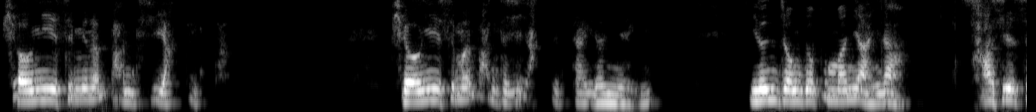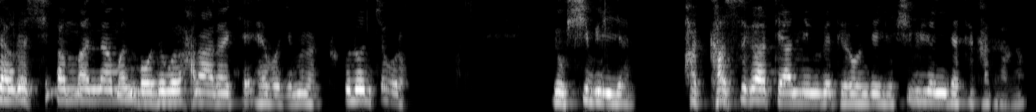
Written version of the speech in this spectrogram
병이 있으면 반드시 약도 있다. 병이 있으면 반드시 약도 있다. 이런 얘기. 이런 정도뿐만이 아니라 사실상으로 시간만 남은 모든 걸 하나하나 이렇게 해보지만 근원적으로 61년 바카스가 대한민국에 들어온 데 61년이 됐다 하더라고요.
